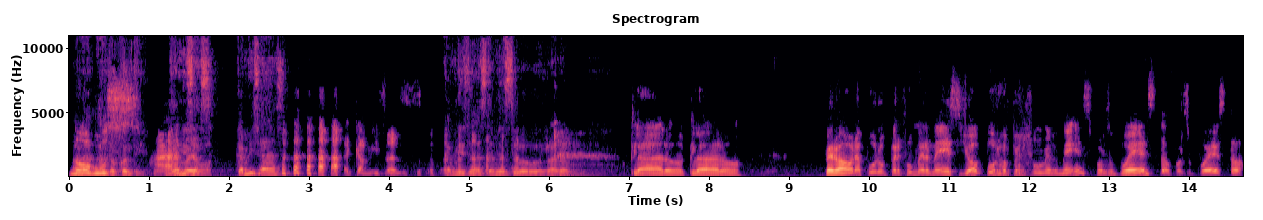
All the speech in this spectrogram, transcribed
Nobus. Aldo Conti. Ah, Camisas. Camisas. Camisas. Camisas también estuvo raro. Claro, claro. Pero ahora puro perfume Hermes, yo puro perfume Hermes, por supuesto, por supuesto.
